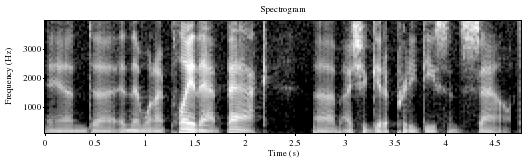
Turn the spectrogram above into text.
And, uh, and then when I play that back, uh, I should get a pretty decent sound.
